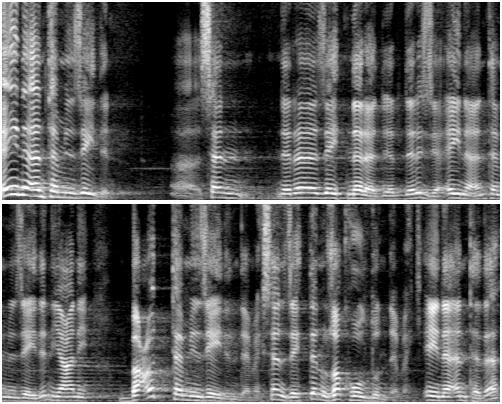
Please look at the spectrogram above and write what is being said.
eyne ente min zeydin. E, sen nere Zeyd nere deriz ya eyne ente min Zeydin yani ba'udte min Zeydin demek. Sen Zeyd'den uzak oldun demek. Eyne ente de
